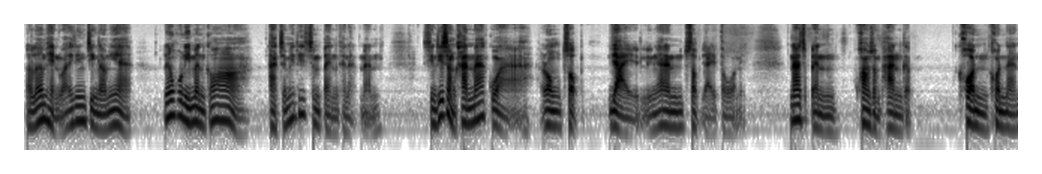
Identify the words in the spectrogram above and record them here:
เราเริ่มเห็นว่าจริง ๆ แล้วเนี่ยเรื่องพวกนี้มันก็อาจจะไม่ได้จำเป็นขนาดนั้น สิ่งที่สำคัญมากกว่าโรงศพใหญ่หรืองานศพใหญ่โตเนี่ยน่าจะเป็นความสัมพันธ์กับคนคนนั้น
